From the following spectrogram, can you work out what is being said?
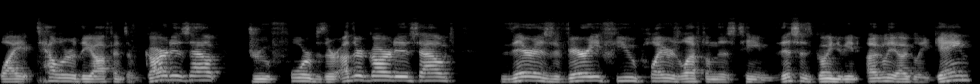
Wyatt Teller, the offensive guard, is out. Drew Forbes, their other guard, is out. There is very few players left on this team. This is going to be an ugly, ugly game.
